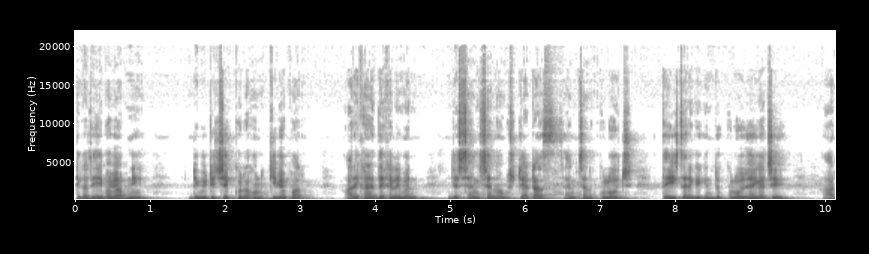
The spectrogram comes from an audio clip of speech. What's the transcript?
ঠিক আছে, এইভাবে আপনি ডিবিটি চেক করে রাখুন কী ব্যাপার। আর এখানে দেখে নেবেন যে sanction of status, sanction close তেইশ তারিখে কিন্তু ক্লোজ হয়ে গেছে। আর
